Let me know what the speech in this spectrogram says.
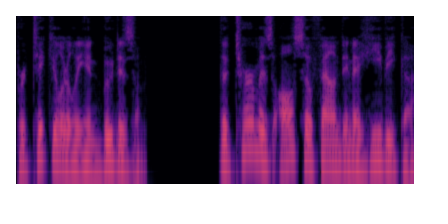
particularly in Buddhism. The term is also found in Ajivika,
